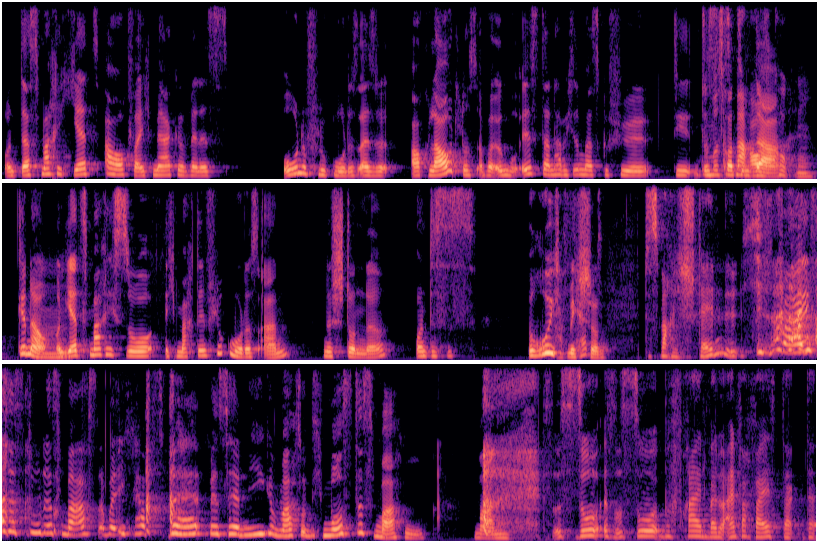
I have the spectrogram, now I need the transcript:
Und das mache ich jetzt auch, weil ich merke, wenn es ohne Flugmodus, also auch lautlos, aber irgendwo ist, dann habe ich immer das Gefühl, die, das ist musst trotzdem mal da. Genau. Und jetzt mache ich so, ich mache den Flugmodus an, eine Stunde, und das ist beruhigt mich schon. Das mache ich ständig. Ich weiß, dass du das machst, aber ich habe es bisher nie gemacht und ich muss das machen. Mann. Es ist so, es ist so befreiend, weil du einfach weißt, da, da,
